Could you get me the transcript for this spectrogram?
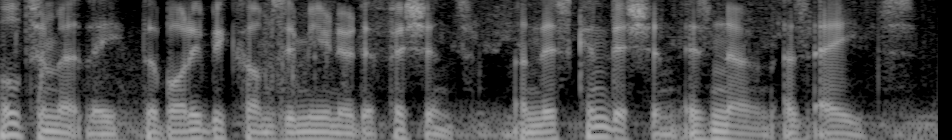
Ultimately, the body becomes immunodeficient, and this condition is known as AIDS.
